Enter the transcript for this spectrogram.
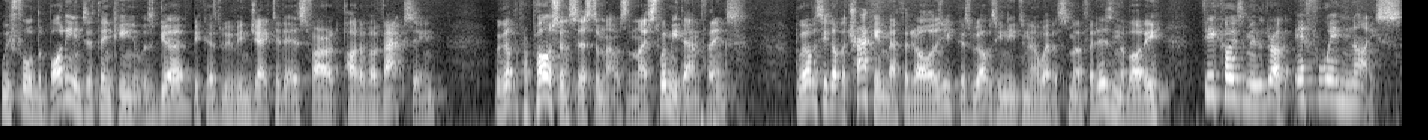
we fooled the body into thinking it was good because we've injected it as far as part of a vaccine. We got the propulsion system, that was the nice swimmy damn things. We obviously got the tracking methodology, because we obviously need to know where the smurf it is in the body. Decoys me the drug. If we're nice,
